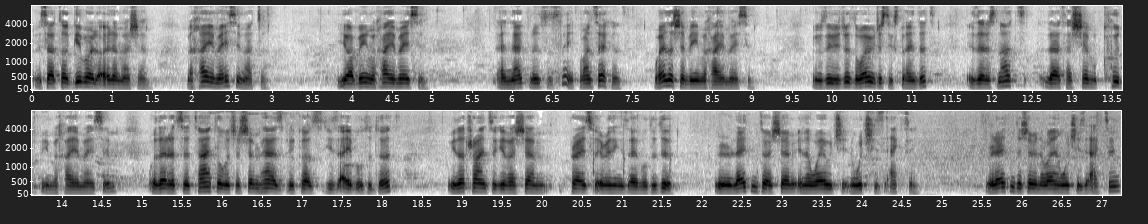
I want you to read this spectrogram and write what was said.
We start to Gibor La'olam Hashem. You are being Mechayim Eisim. And that makes us think, one second, where is Hashem being Mechayim Eisim? Because if you just, the way we just explained it, is that it's not that Hashem could be Mechayim Eisim, or that it's a title which Hashem has because He's able to do it. We're not trying to give Hashem praise for everything He's able to do. We're relating to Hashem in a way which, in which He's acting. We're relating to Hashem in a way in which He's acting,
